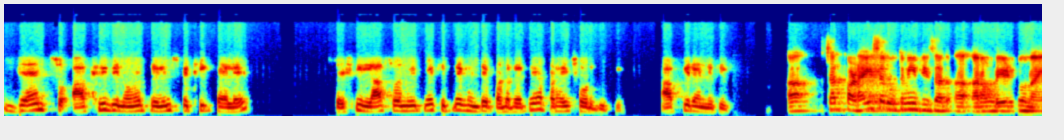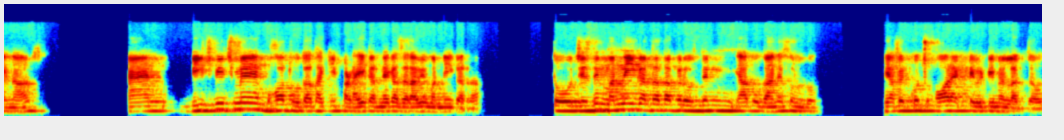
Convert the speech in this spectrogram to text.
जैन सो आखिरी दिनों में प्रीलिम्स के ठीक पहले स्पेशली लास्ट वन वीक में कितने घंटे पढ़ रहे थे या पढ़ाई छोड़ दी थी? आपकी रणनीति? सर पढ़ाई सर उतनी थी sir around eight to nine hours and बीच बीच में बहुत होता था कि पढ़ाई करने का जरा भी मन नहीं कर रहा। तो जिस दिन मन नहीं करता था, फिर उस दिन या तो गाने सुन लो, या फिर कुछ और एक्टिविटी में लग जाओ।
